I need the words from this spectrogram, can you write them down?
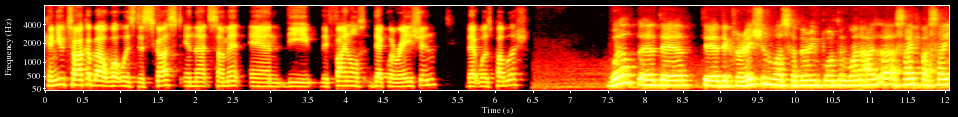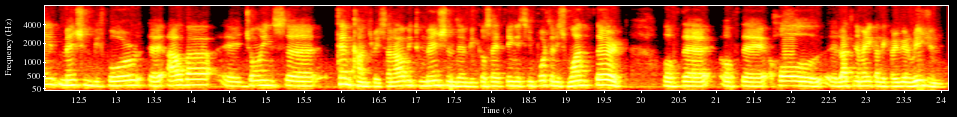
Can you talk about what was discussed in that summit and the the final declaration that was published? Well, the, the, the declaration was a very important one. As I, as I mentioned before, uh, ALBA uh, joins uh, 10 countries. Allow me to mention them because I think it's important. It's one third of the of the whole Latin America and the Caribbean region.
